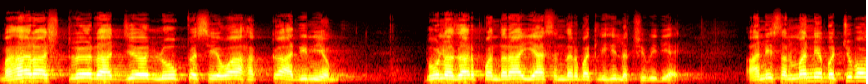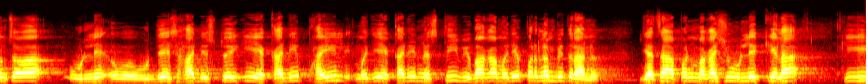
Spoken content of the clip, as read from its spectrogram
महाराष्ट्र राज्य लोकसेवा हक्क अधिनियम दोन हजार पंधरा या संदर्भातली ही लक्षवेधी आहे. आणि सन्मान्य बच्चूभाऊंचा उल्लेख उद्देश हा दिसतोय की एखादी फाईल म्हणजे एखादी नसती विभागामध्ये प्रलंबित राहणं. ज्याचा आपण मगाशी उल्लेख केला की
